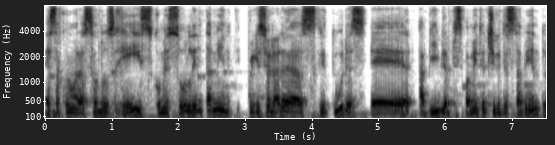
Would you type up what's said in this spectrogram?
essa comemoração dos reis, começou lentamente. Porque se olhar as escrituras, é, a Bíblia, principalmente o Antigo Testamento,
